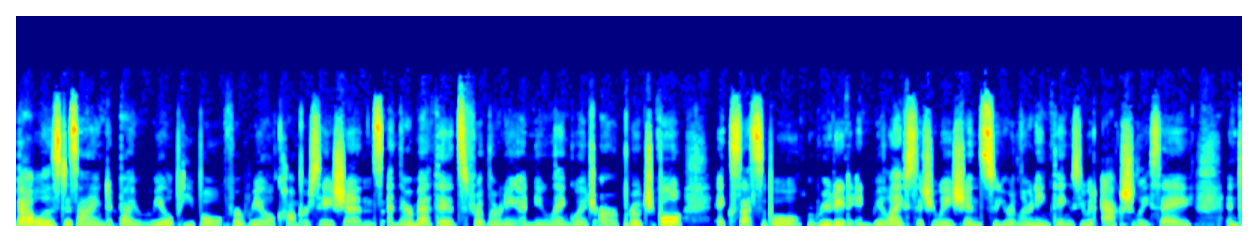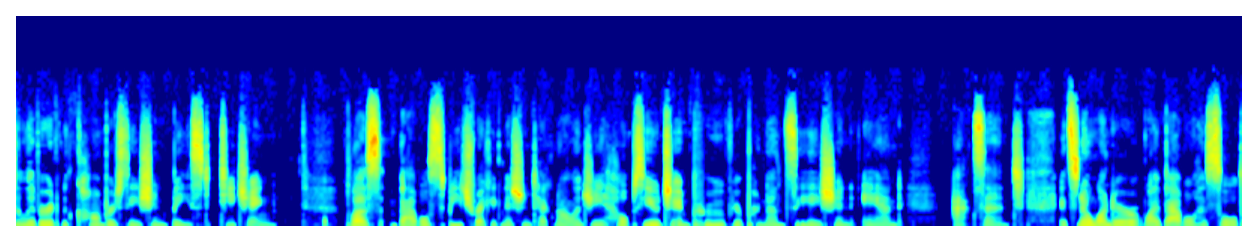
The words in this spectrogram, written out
Babbel is designed by real people for real conversations, and their methods for learning a new language are approachable, accessible, rooted in real-life situations so you're learning things you would actually say, and delivered with conversation-based teaching. Plus, Babbel's speech recognition technology helps you to improve your pronunciation and accent. It's no wonder why Babbel has sold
